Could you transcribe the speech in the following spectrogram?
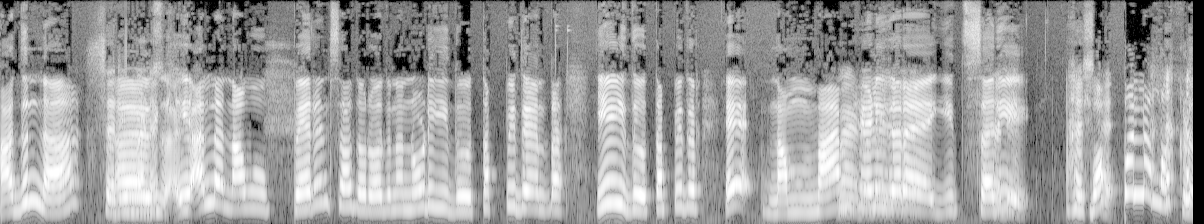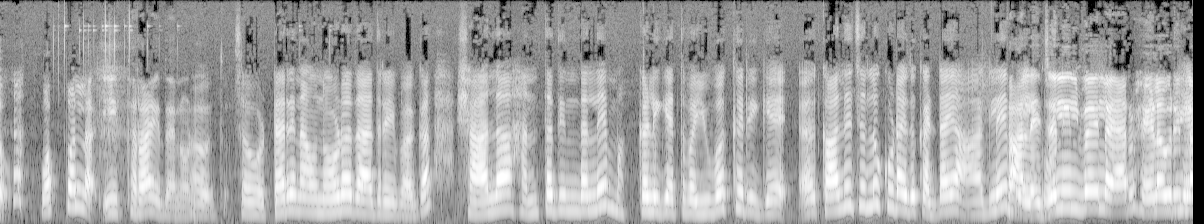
ಅದನ್ನ ಅಲ್ಲ ನಾವು ಪೇರೆಂಟ್ಸ್ ಆದವರು ಅದನ್ನ ನೋಡಿ ಇದು ತಪ್ಪಿದೆ ಅಂತ ಏ ಇದು ತಪ್ಪಿದ್ರೆ ಏ ನಮ್ಮ ಮ್ಯಾಮ್ ಹೇಳಿದಾರೆ ಇದು ಸರಿ. ಒಪ್ಪಲ್ಲ ಮಕ್ಕಳು ಒಪ್ಪಲ್ಲ. ಈ ತರ ಇದೆ ನೋಡಿ. ಹೌದು. ಸೊ ಒಟ್ಟಾರೆ ನಾವು ನೋಡೋದಾದ್ರೆ ಇವಾಗ ಶಾಲಾ ಹಂತದಿಂದಲೇ ಮಕ್ಕಳಿಗೆ ಅಥವಾ ಯುವಕರಿಗೆ ಕಾಲೇಜಲ್ಲೂ ಕೂಡ ಇದು ಕಡ್ಡಾಯ ಆಗ್ಲೇ ಕಾಲೇಜಲ್ಲಿ ಇಲ್ವೇ ಇಲ್ಲ. ಯಾರು ಹೇಳೋರಿಲ್ಲ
